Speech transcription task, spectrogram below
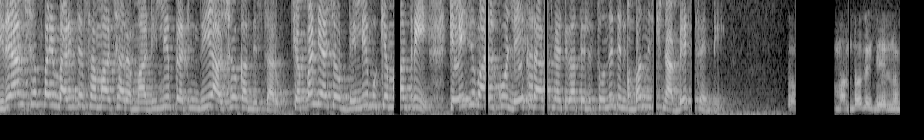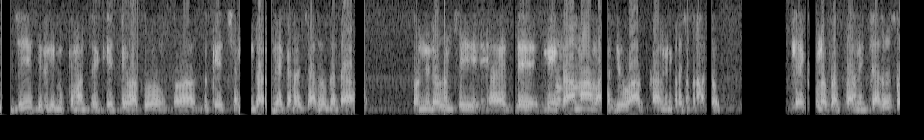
ఇదే అంశంపై మరింత సమాచారం మా ఢిల్లీ ప్రతినిధి అశోక్ అందిస్తారు. చెప్పండి అశోక్ ఢిల్లీ ముఖ్యమంత్రి కేజ్రీవాల్కు లేఖ రాసినట్టుగా తెలుస్తోంది. దీనికి సంబంధించిన అప్డేట్స్ ఏంటి? మందోలి జైలు నుంచి ఢిల్లీ ముఖ్యమంత్రి కేజ్రీవాల్కు సుకేష్ చంద్ర లేఖ రాశారు. గత కొన్ని రోజుల నుంచి అయితే మీ గ్రామ మరియు ఆస్కార్ ప్రశ్నలు లేఖలో ప్రస్తావించారు. సో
